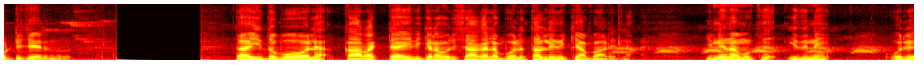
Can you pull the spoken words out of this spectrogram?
ഒട്ടിച്ചേരുന്നത്. ഇതുപോലെ കറക്റ്റ് ആയിരിക്കണം ഒരു ശകലം പോലും തള്ളി നിൽക്കാൻ പാടില്ല. ഇനി നമുക്ക് ഇതിനെ ഒരു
